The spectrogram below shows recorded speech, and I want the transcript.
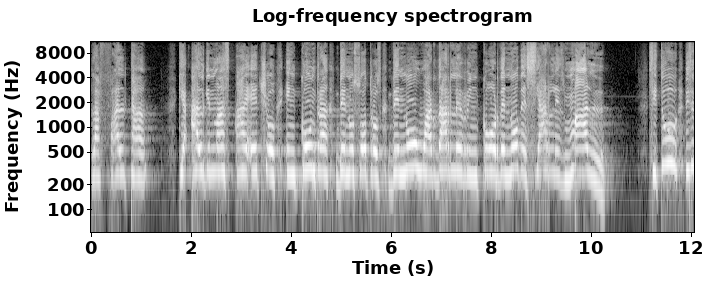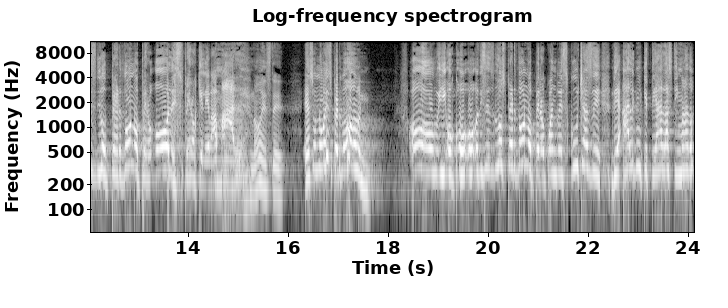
la falta que alguien más ha hecho en contra de nosotros, de no guardarle rincor, de no desearles mal. Si tú dices lo perdono, pero oh, espero que le va mal, ¿no? Este, eso no es perdón. Oh, y, o, dices, los perdono, pero cuando escuchas de, de, alguien que te ha lastimado,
